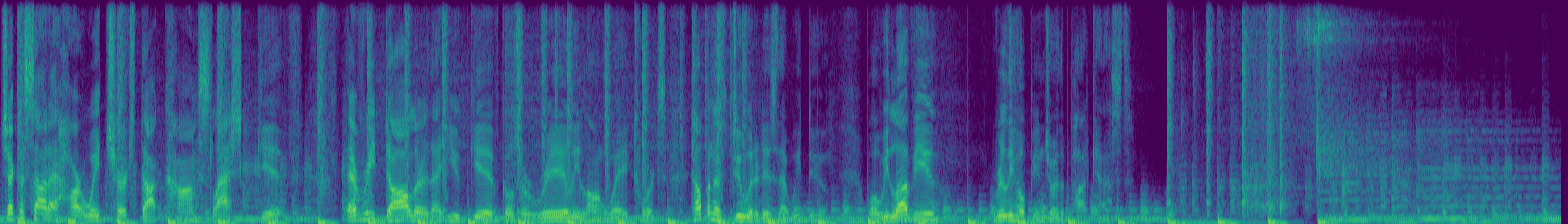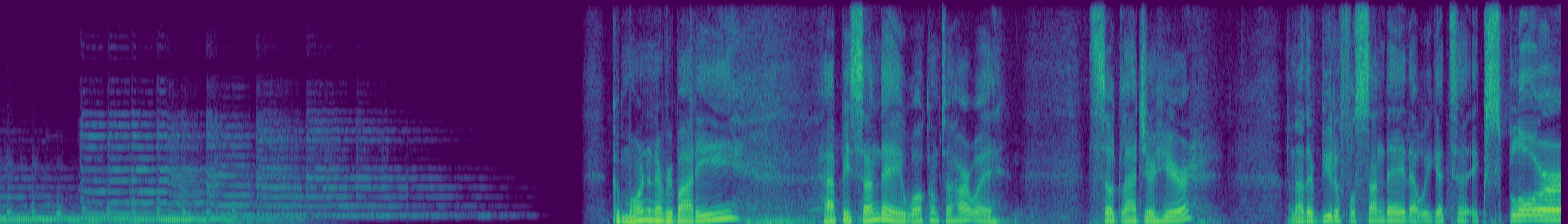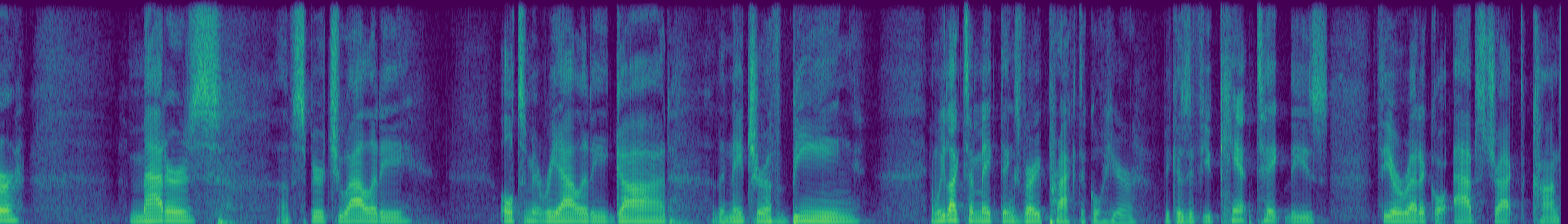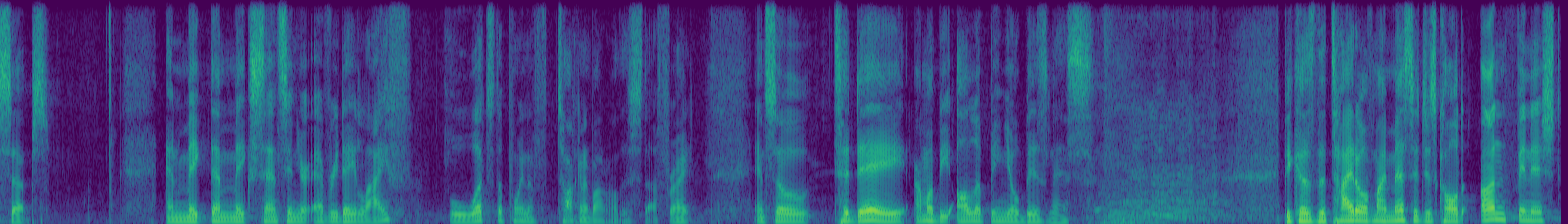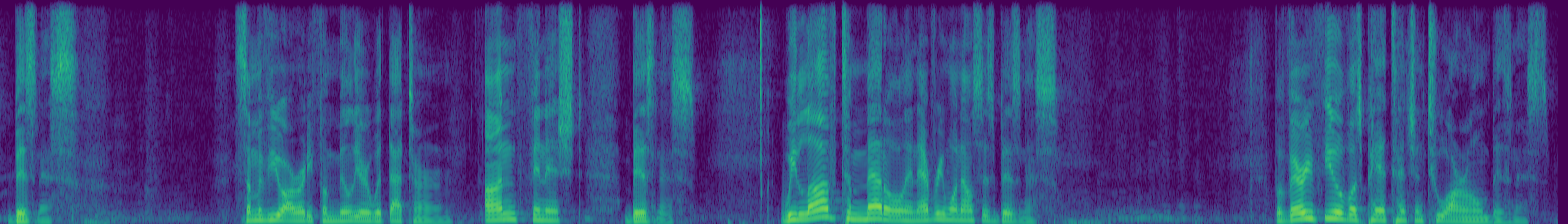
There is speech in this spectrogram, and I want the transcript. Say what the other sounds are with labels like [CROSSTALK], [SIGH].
check us out at heartwaychurch.com slash give. Every dollar that you give goes a really long way towards helping us do what it is that we do. Well, we love you. Really hope you enjoy the podcast. Good morning, everybody. Happy Sunday. Welcome to Heartway. So glad you're here. Another beautiful Sunday that we get to explore matters of spirituality, ultimate reality, God, the nature of being. And we like to make things very practical here because if you can't take these theoretical, abstract concepts and make them make sense in your everyday life, well, what's the point of talking about all this stuff, right? And so today, I'm gonna be all up in your business. Because the title of my message is called Unfinished Business. Some of you are already familiar with that term unfinished business. We love to meddle in everyone else's business, but very few of us pay attention to our own business.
